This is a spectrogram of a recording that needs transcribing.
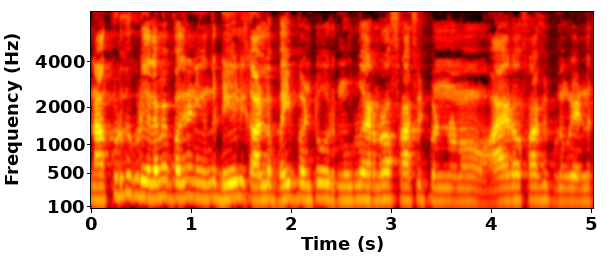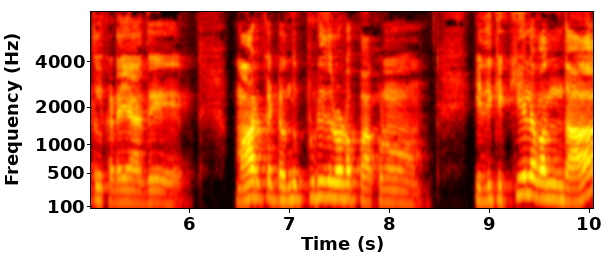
நான் கொடுக்கக்கூடிய எல்லாமே பார்த்தீங்கன்னா நீங்கள் வந்து டெய்லி காலைல பை பண்ணிட்டு ஒரு நூறுரூவா இரநூறுவா ப்ராஃபிட் பண்ணணும் ஆயிரரூவா ப்ராஃபிட் பண்ணுங்கிற எண்ணத்தில் கிடையாது. மார்க்கெட்டை வந்து புரிதலோடு பார்க்கணும். இதுக்கு கீழே வந்தால்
